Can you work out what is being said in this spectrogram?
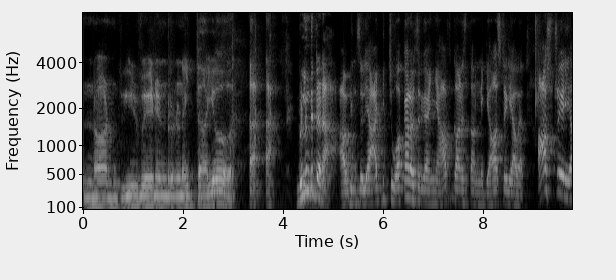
நான் வீழ்வேன் என்று நினைத்தாயோ? விழுந்துட்டடா அப்படின்னு சொல்லி அடிச்சு உட்கார வச்சிருக்காங்க ஆப்கானிஸ்தான் இன்னைக்கு ஆஸ்திரேலியாவை. ஆஸ்திரேலியா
